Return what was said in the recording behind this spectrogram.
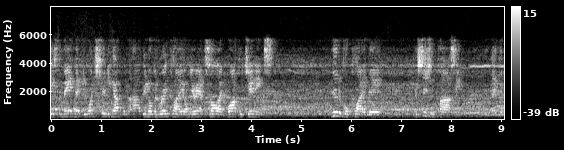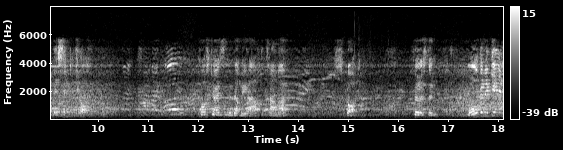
He's the man that you want shooting up on the Harvey Norman replay on your outside, Michael Jennings. Beautiful play there. Precision passing. They get their centre try. Cost Jason the dummy half to Tamo. Scott. Thurston. Morgan again.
